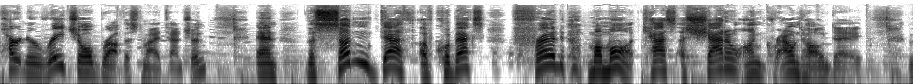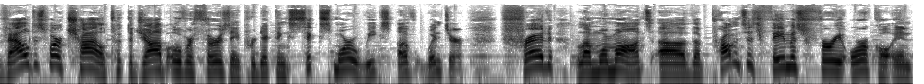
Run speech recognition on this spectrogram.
partner Rachel brought this to my attention. And the sudden death of Quebec's Fred Mamont casts a shadow on Groundhog Day. Val d'Espoir Child took the job over Thursday, predicting six more weeks of winter. Fred Lamormont, uh, the province's famous furry oracle in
